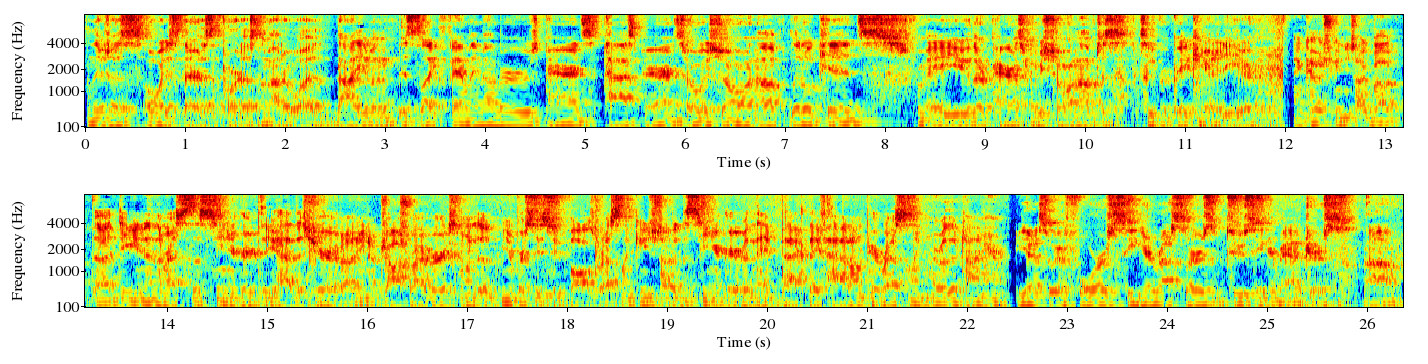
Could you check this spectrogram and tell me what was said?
they're just always there to support us no matter what. Not even, it's like family members, parents, past parents are always showing up, little kids from AU, their parents are going to be showing up. Just super great community here. And coach, can you talk about uh, Deegan and the rest of the senior group that you had this year? Uh, you know, Josh Ryberg's going to University of Sioux Falls wrestling. Can you just talk about the senior group and the impact they've had on Pierre wrestling over their time here? Yeah, so we have four senior wrestlers and two senior managers. Um,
